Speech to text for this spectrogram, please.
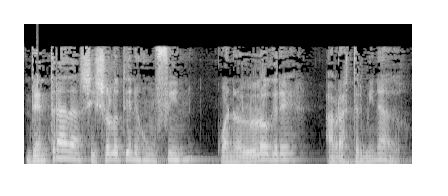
De entrada, si solo tienes un fin, cuando lo logres habrás terminado.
